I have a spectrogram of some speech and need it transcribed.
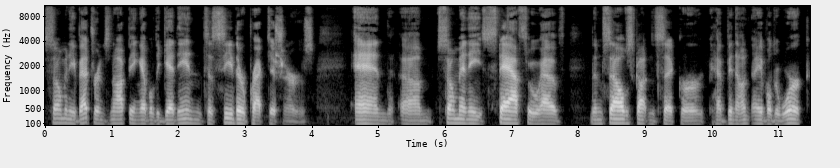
so many veterans not being able to get in to see their practitioners, and um, so many staff who have themselves gotten sick or have been unable to work.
